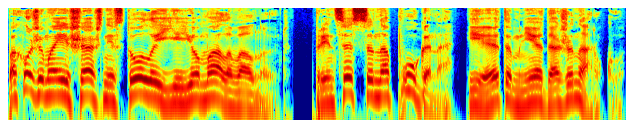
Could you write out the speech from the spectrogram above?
Похоже, мои шашни столы ее мало волнуют. Принцесса напугана, и это мне даже на руку.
